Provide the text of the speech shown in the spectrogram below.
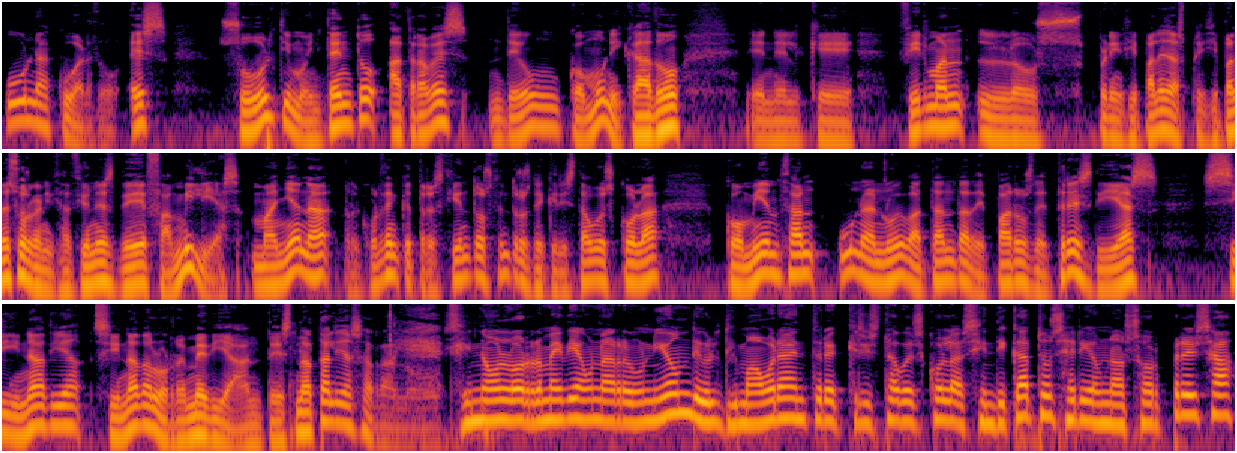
un acuerdo. Es su último intento a través de un comunicado en el que firman los principales, las principales organizaciones de familias. Mañana, recuerden que 300 centros de Cristau Escola comienzan una nueva tanda de paros de tres días si, nadie, si nada lo remedia antes. Natalia Serrano. Si no lo remedia una reunión de última hora entre Cristau Escola y sindicatos sería una sorpresa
